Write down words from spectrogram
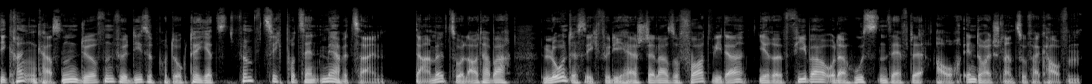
Die Krankenkassen dürfen für diese Produkte jetzt 50 Prozent mehr bezahlen. Damit, so Lauterbach, lohnt es sich für die Hersteller sofort wieder, ihre Fieber- oder Hustensäfte auch in Deutschland zu verkaufen.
